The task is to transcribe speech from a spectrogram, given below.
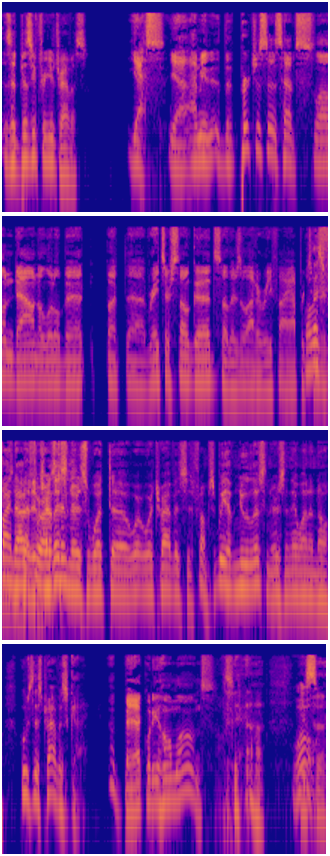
Is it busy for you, Travis? Yes, yeah. I mean, the purchases have slowed down a little bit, but the rates are still good, so there's a lot of refi opportunities. Well, let's find out out for our listeners what uh, where, where Travis is from. So we have new listeners, and they want to know who's this Travis guy. there. Bay Equity Home Loans. Yeah. Whoa. He's, uh,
